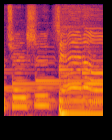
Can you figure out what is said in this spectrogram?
全世界都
